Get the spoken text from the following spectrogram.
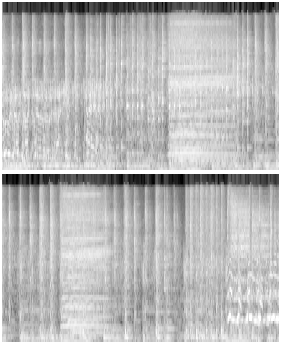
Hula bandula in his. Ha ha ha ha!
